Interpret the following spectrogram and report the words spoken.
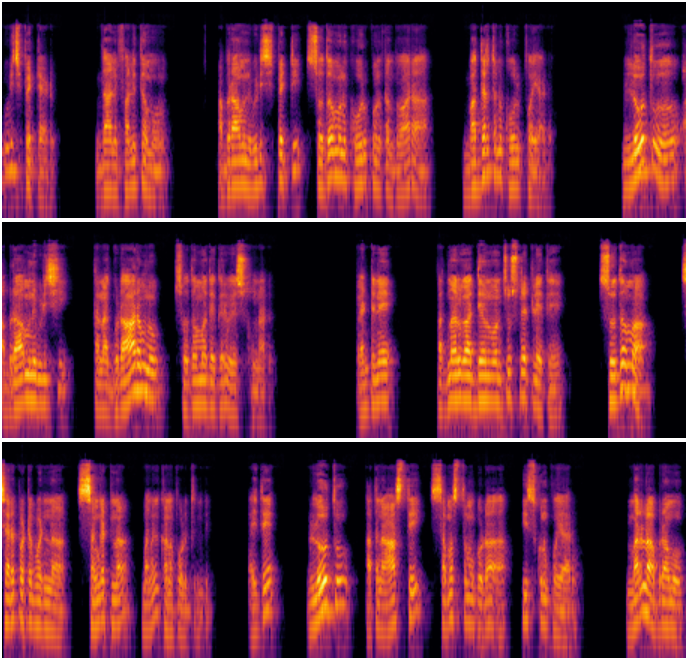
విడిచిపెట్టాడు. దాని ఫలితము అబ్రామును విడిచిపెట్టి సుధోమును కోరుకోవటం ద్వారా భద్రతను కోల్పోయాడు. లోతు అబ్రామును విడిచి తన గుడారమును సుధోమ దగ్గర వేసుకున్నాడు. వెంటనే పద్నాలుగో అధ్యాయం మనం చూసినట్లయితే సుధమ చెరపట్టబడిన సంఘటన మనకు కనపడుతుంది. అయితే లోతు అతని ఆస్తి సమస్తము కూడా తీసుకుని పోయారు. మరల అబ్రాము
